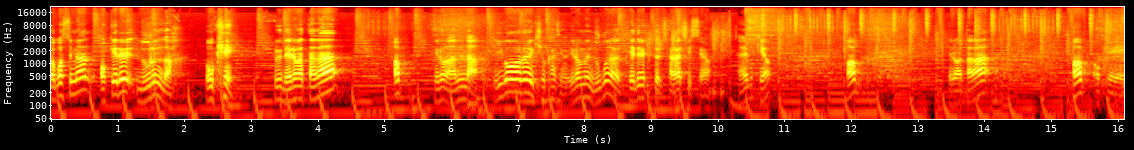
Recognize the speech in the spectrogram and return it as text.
접었으면 어깨를 누른다. 오케이. 그리고 내려갔다가 업 일어난다. 이거를 기억하세요. 이러면 누구나 데드리프트를 잘 할 수 있어요. 자 해볼게요. 업 내려갔다가 업 오케이.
